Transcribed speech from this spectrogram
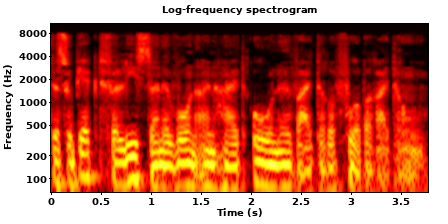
Das Subjekt verließ seine Wohneinheit ohne weitere Vorbereitungen.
